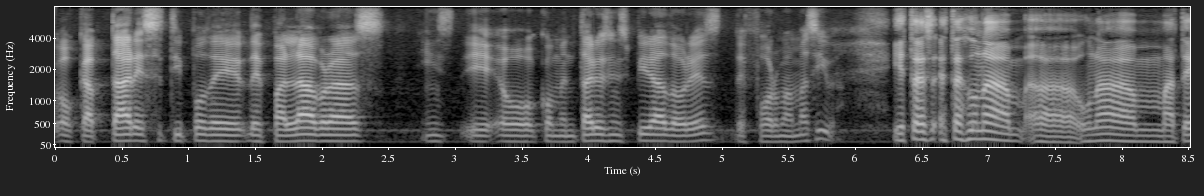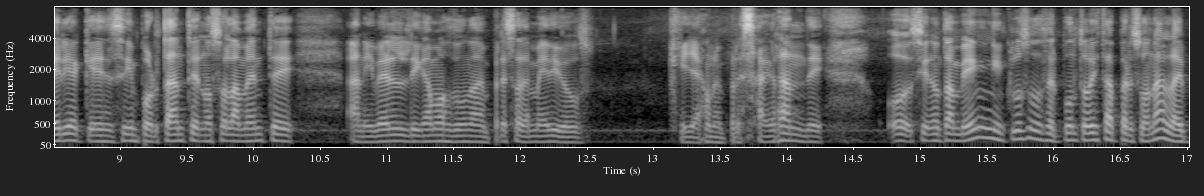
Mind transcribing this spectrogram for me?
o captar ese tipo de, de palabras eh, o comentarios inspiradores de forma masiva. Y esta es, esta es una, ah, una materia que es importante no solamente a nivel, digamos, de una empresa de medios, que ya es una empresa grande, o, sino también incluso desde el punto de vista personal. Eh,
